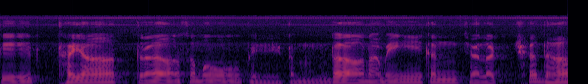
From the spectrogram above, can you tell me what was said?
तीर्थयात्रासमोपेतं दानमेकं च लक्षधा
